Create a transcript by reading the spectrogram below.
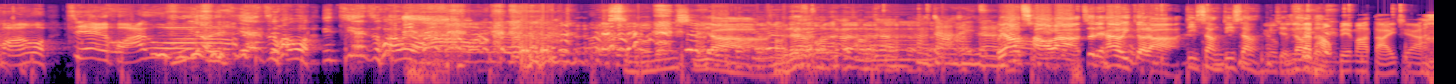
还我，剑还我不我！要，你戒指还我，你戒指还我！什么东西呀？你们在吵架吵架吵架吵架！不要吵啦，这里还有一个啦，地上地上你们不是在捡到的旁边吗？打一架。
